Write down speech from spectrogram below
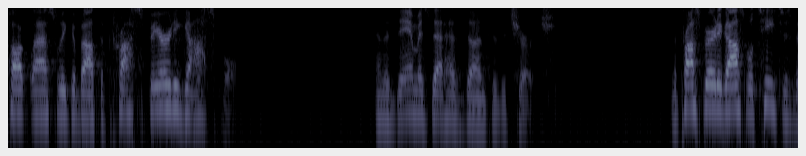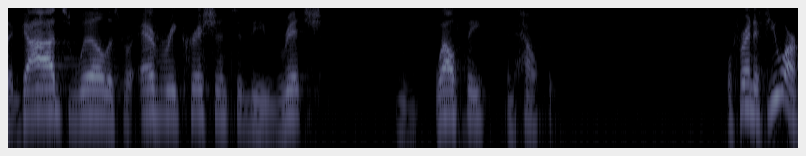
Talked last week about the prosperity gospel and the damage that has done to the church. The prosperity gospel teaches that God's will is for every Christian to be rich and wealthy and healthy. Well, friend, if you are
